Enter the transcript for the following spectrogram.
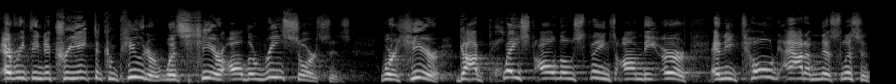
Everything to create the computer was here. All the resources were here. God placed all those things on the earth. And He told Adam this listen,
